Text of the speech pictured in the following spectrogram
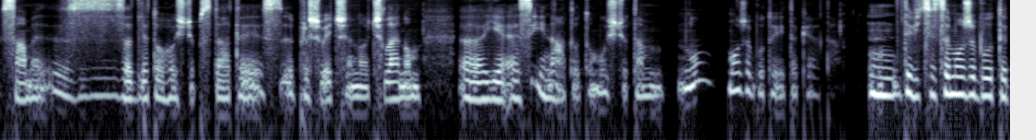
саме для того, щоб стати пришвидшено членом е, ЄС і НАТО, тому що там ну, може бути і таке. Та. Дивіться, це може бути,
